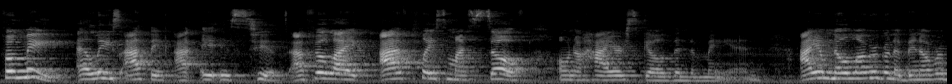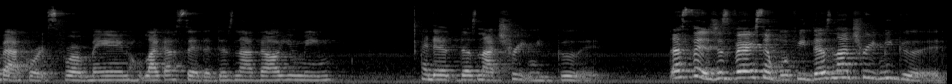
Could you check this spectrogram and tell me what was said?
For me, at least I think I, it is tipped. I feel like I've placed myself on a higher scale than the man. I am no longer going to bend over backwards for a man, like I said, that does not value me and that does not treat me good. That's it. It's just very simple. If he does not treat me good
